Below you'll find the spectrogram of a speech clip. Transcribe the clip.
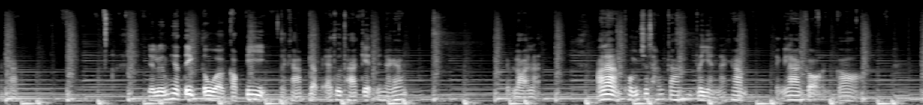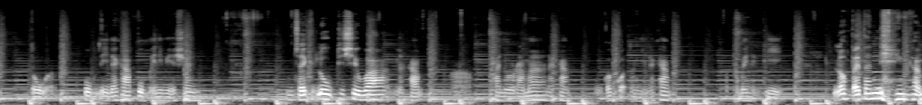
นะครับ อย่าลืมที่จะติ๊กตัว copy นะครับกับ add to target นี่นะครับเรียบร้อยละเอาล่ะผมจะทำการเปลี่ยนนะครับอย่างแรกก่อนก็ตัว ปุ่มนี้นะครับ ปุ่ม animation ใช้รูปที่ชื่อว่านะครับ panorama นะครับ ผมก็กดตรงนี้นะครับกดไปหนึ่งทีลงไตตันนี้ครับ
